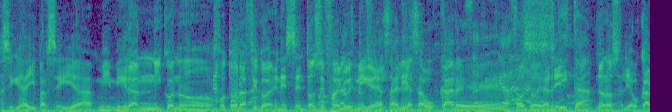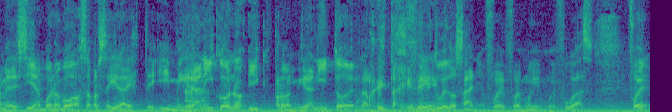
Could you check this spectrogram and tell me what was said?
Así que ahí perseguía. Mi, mi gran ícono fotográfico en ese entonces fue Luis Miguel. salías a buscar eh, la foto del Sí. artista. No, no salía a buscar, me decían, bueno, vos vas a perseguir a este. Y mi gran ícono, y, perdón, mi gran hito en la revista Gente, Sí. que tuve dos años, fue, fue muy, muy fugaz. Fue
